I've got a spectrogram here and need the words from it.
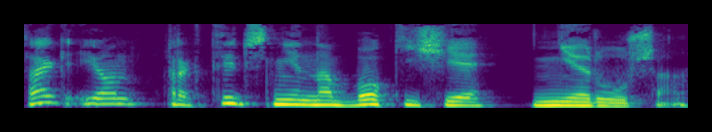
tak? I on praktycznie na boki się nie rusza.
